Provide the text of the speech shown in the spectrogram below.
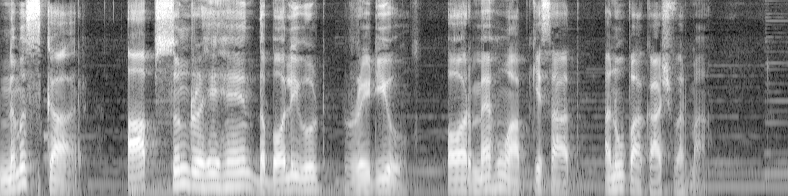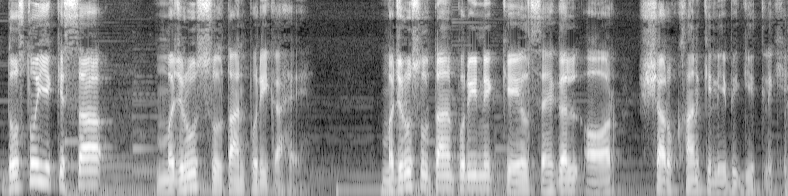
नमस्कार, आप सुन रहे हैं द बॉलीवुड रेडियो और मैं हूँ आपके साथ अनूप आकाश वर्मा। दोस्तों, ये किस्सा मजरू सुल्तानपुरी का है। मजरू सुल्तानपुरी ने केएल सहगल और शाहरुख खान के लिए भी गीत लिखे।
